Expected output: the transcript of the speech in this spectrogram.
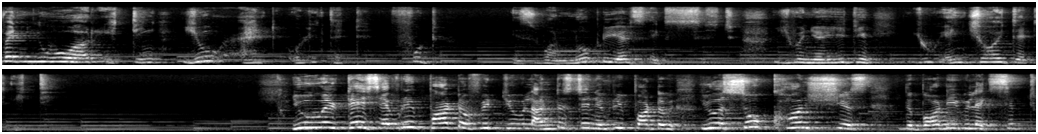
when you are eating, you and only that food is one. Nobody else exists. You, when you're eating, you enjoy that eating you will taste every part of it. You will understand every part of it. You are so conscious. The body will accept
